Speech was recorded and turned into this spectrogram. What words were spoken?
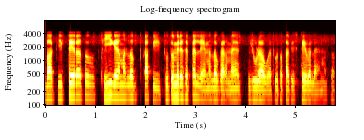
बाकी तेरा तो ठीक है मतलब काफ़ी तू तो मेरे से पहले है मतलब घर में जुड़ा हुआ है तू तो काफ़ी स्टेबल है मतलब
